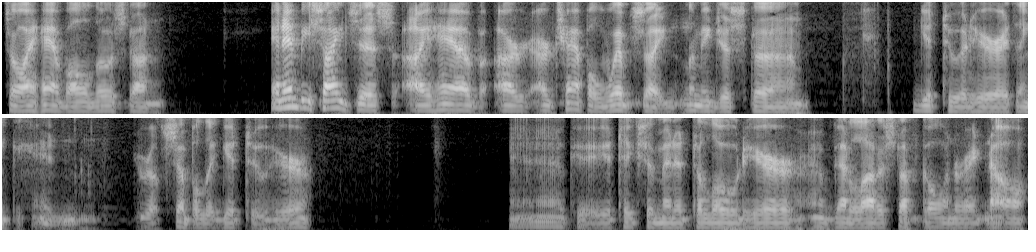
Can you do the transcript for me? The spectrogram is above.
so I have all those done. And then besides this, I have our, our chapel website. Let me just um, get to it here. I think real simple to get to here. Okay, it takes a minute to load here. I've got a lot of stuff going right now.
